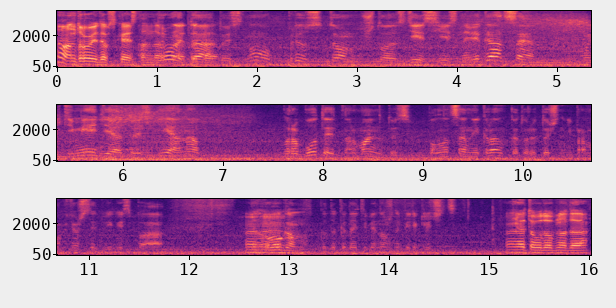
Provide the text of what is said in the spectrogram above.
Ну, андроидовская стандартная. Android, да, то есть, ну, плюс в том, что здесь есть навигация, мультимедиа, то есть, и она работает нормально, то есть полноценный экран, в который точно не промахнешься, двигаясь по Мгм. дорогам, когда, когда тебе нужно переключиться. Это удобно, да.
